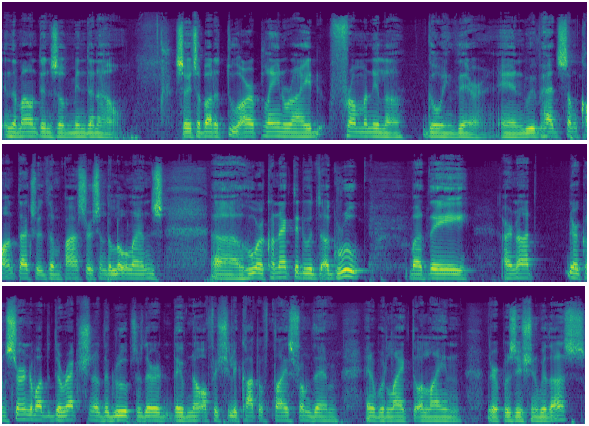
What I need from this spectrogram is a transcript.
in the mountains of Mindanao. So it's about a two hour plane ride from Manila going there. And we've had some contacts with some pastors in the lowlands uh, who are connected with a group, but they are not they're concerned about the direction of the groups, so they're, they've now officially cut off ties from them and would like to align their position with us.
